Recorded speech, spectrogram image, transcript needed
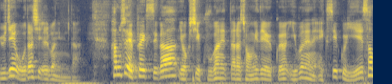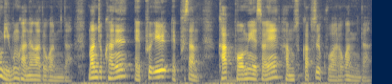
유제 5-1번입니다. 함수 fx가 역시 구간에 따라 정의되어 있고요. 이번에는 x 2에서 미분 가능하다고 합니다. 만족하는 f1, f3 각 범위에서의 함수값을 구하라고 합니다.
